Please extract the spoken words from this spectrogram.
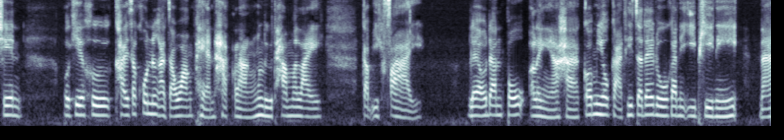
เช่น โอเคคือใครสักคนหนึ่งอาจจะวางแผนหักหลังหรือทำอะไรกับอีกฝ่าย แล้วดันโป๊ะอะไรอย่างเงี้ยค่ะ ก็มีโอกาสที่จะได้รู้กันใน EP นี้ นะ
